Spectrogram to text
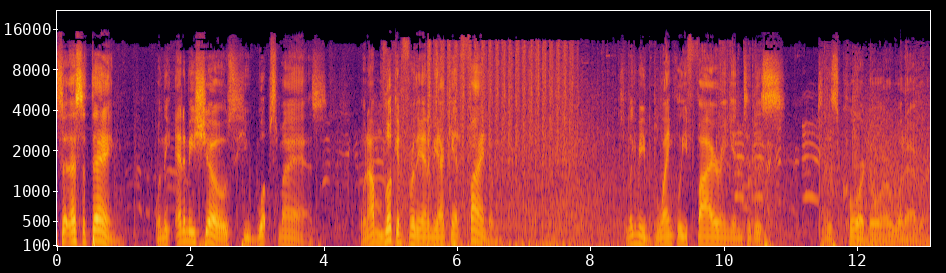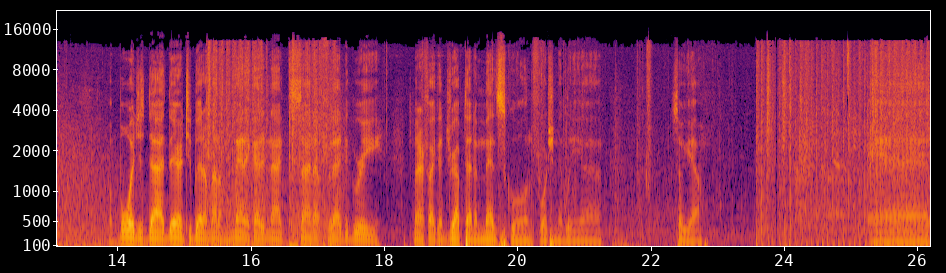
So that's the thing. When the enemy shows, he whoops my ass. When I'm looking for the enemy, I can't find him. So look at me blankly firing into this to this corridor or whatever. A boy just died there. Too bad I'm not a medic. I did not sign up for that degree. Matter of fact, I dropped out of med school, unfortunately. Uh, so yeah. And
